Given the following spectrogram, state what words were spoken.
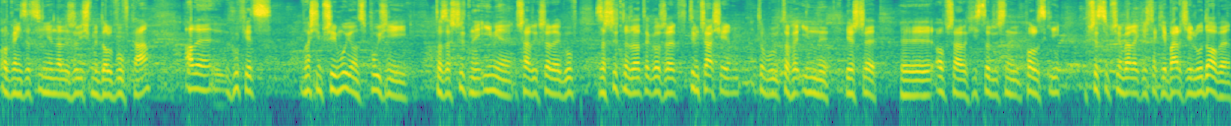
Organizacyjnie należeliśmy do Lwówka, ale Hufiec właśnie przyjmując później to zaszczytne imię Szarych Szeregów, zaszczytne dlatego, że w tym czasie to był trochę inny jeszcze e, obszar historyczny Polski. Wszyscy przyjmowali jakieś takie bardziej ludowe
